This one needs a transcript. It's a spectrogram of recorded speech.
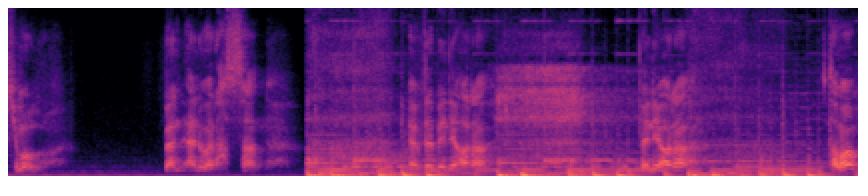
Hekimoğlu. Ben Enver Hasan. Evde beni ara. Beni ara. Tamam.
